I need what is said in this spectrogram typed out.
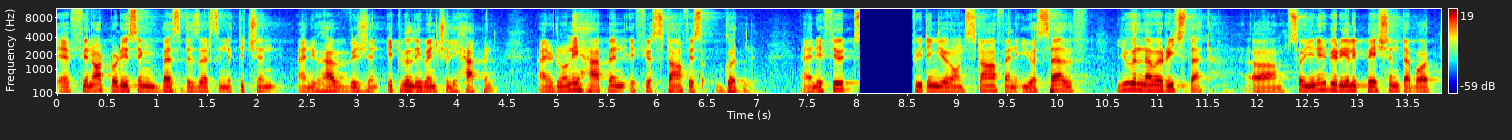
If you're not producing best desserts in the kitchen and you have a vision, it will eventually happen. And it will only happen if your staff is good. And if you're treating your own staff and yourself, you will never reach that. Um, so you need to be really patient about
